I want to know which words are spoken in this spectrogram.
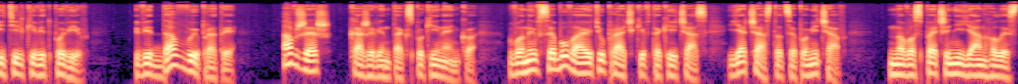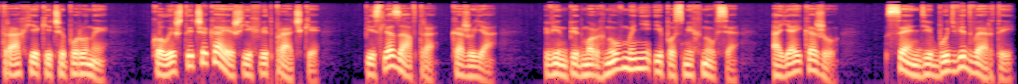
і тільки відповів: Віддав випрати. «А вже ж», – каже він так спокійненько, вони все бувають у прачки в такий час, я часто це помічав. Новоспечені янголи, страх, які чепуруни. Коли ж ти чекаєш їх від прачки? Післязавтра, кажу я. Він підморгнув мені і посміхнувся. А я й кажу: Сенді, будь відвертий.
